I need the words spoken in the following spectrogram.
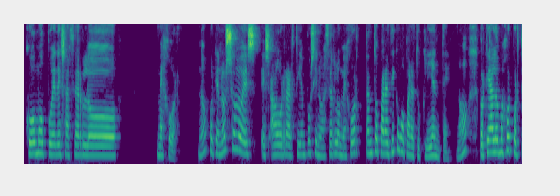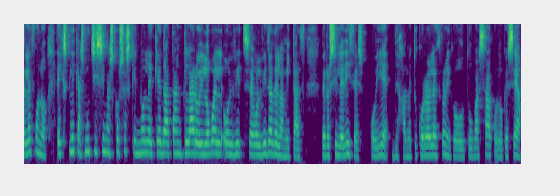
cómo puedes hacerlo mejor. ¿no? Porque no solo es, ahorrar tiempo, sino hacerlo mejor tanto para ti como para tu cliente, ¿no? Porque a lo mejor por teléfono explicas muchísimas cosas que no le queda tan claro y luego se olvida de la mitad. Pero si le dices, oye, déjame tu correo electrónico o tu WhatsApp o lo que sea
